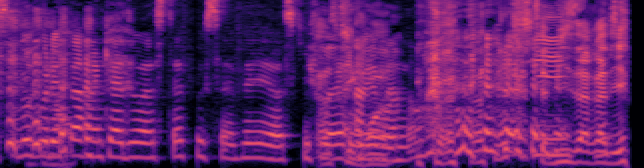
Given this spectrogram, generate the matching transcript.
Si vous voulez faire un cadeau à Steph, vous savez euh, ce qu'il faut faire maintenant. C'est bizarre à dire.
